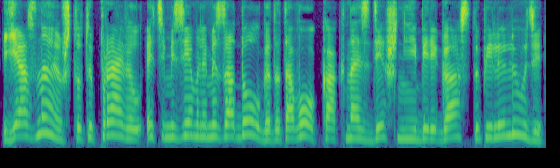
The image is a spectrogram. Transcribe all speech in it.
Я знаю, что ты правил этими землями задолго до того, как на здешние берега ступили люди,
